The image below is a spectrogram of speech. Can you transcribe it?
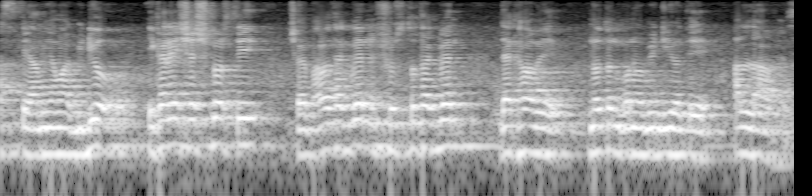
আজকে আমি আমার ভিডিও এখানেই শেষ করছি। সবাই ভালো থাকবেন, সুস্থ থাকবেন। দেখা হবে নতুন কোনো ভিডিওতে। আল্লাহ হাফেজ।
